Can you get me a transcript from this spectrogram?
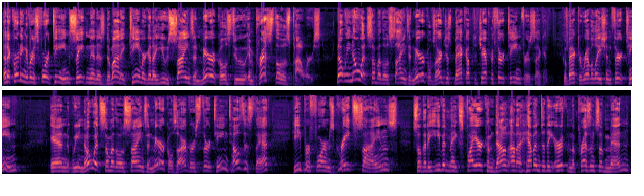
And according to verse 14, Satan and his demonic team are going to use signs and miracles to impress those powers. Now, we know what some of those signs and miracles are. Just back up to chapter 13 for a second. Go back to Revelation 13, and we know what some of those signs and miracles are. Verse 13 tells us that. He performs great signs so that he even makes fire come down out of heaven to the earth in the presence of men,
